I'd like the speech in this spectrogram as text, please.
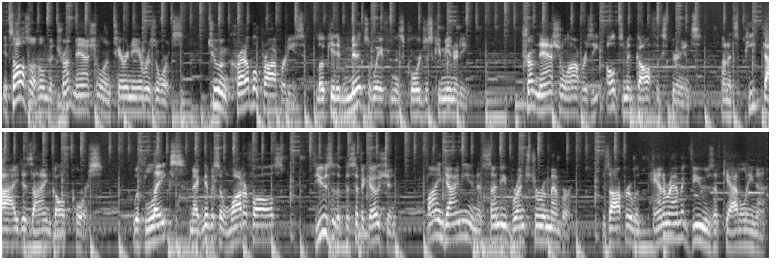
It's also home to Trump National and Terranea Resorts, two incredible properties located minutes away from this gorgeous community. Trump National offers the ultimate golf experience on its Pete Dye designed golf course. With lakes, magnificent waterfalls, views of the Pacific Ocean, fine dining, and a Sunday brunch to remember is offered with panoramic views of Catalina.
